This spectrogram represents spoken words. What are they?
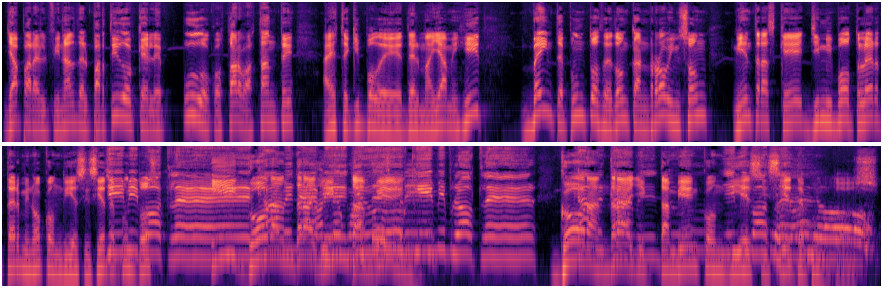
ya para el final del partido que le pudo costar bastante a este equipo de- del Miami Heat. 20 puntos de Duncan Robinson, mientras que Jimmy Butler terminó con 17 Jimmy puntos. Butler, y Goran Dragic también. Jimmy Butler. Goran Dragic también con Jimmy 17 Butler. puntos.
